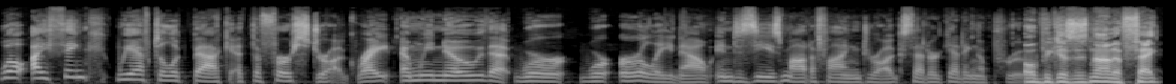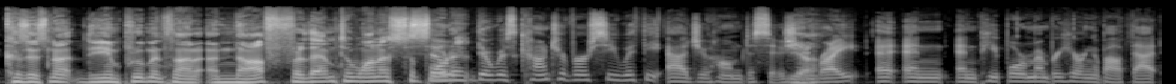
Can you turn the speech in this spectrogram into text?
Well, I think we have to look back at the first drug, right? And we know that we're we're early now in disease modifying drugs that are getting approved. Oh, because it's not effect because it's not the improvement's not enough for them to want to support so it. there was controversy with the Aduhelm decision, Yeah. right? And and people remember hearing about that.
